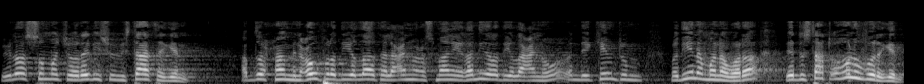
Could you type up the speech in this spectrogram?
We lost so much already, should we start again? Abdul Rahman bin Auf radiallahu ta'ala anhu, Usmani Ghani radiallahu anhu, when they came to Medina Munawwara, they had to start all over again.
